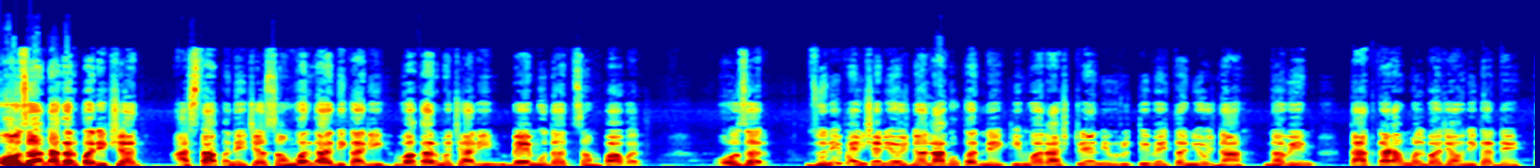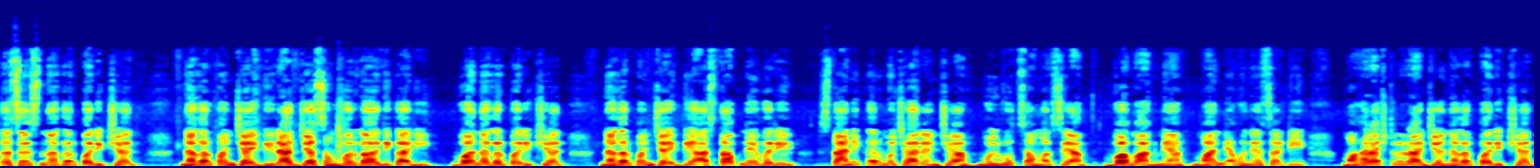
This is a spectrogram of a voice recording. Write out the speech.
ओझर नगर परिषद आस्थापनेच्या संवर्ग अधिकारी व कर्मचारी बेमुदत संपावर. ओझर जुनी पेन्शन योजना लागू करणे किंवा राष्ट्रीय निवृत्ती वेतन योजना नवीन तात्काळ अंमलबजावणी करणे तसेच नगर परिषद नगरपंचायती राज्य संवर्ग अधिकारी व नगर परिषद नगरपंचायती आस्थापनेवरील स्थानिक कर्मचाऱ्यांच्या मूलभूत समस्या व मागण्या मान्य होण्यासाठी महाराष्ट्र राज्य नगर परिषद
